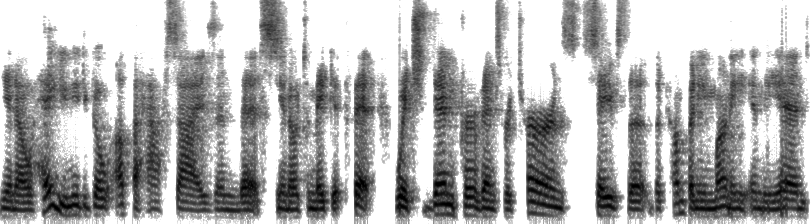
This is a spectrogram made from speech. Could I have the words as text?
you know hey you need to go up a half size in this you know to make it fit which then prevents returns saves the the company money in the end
